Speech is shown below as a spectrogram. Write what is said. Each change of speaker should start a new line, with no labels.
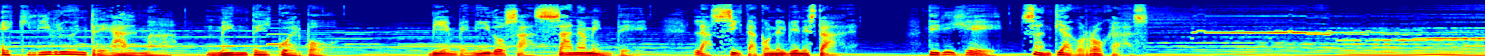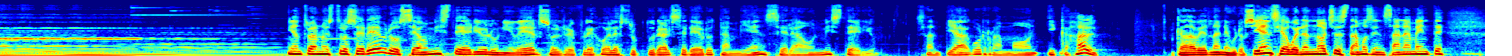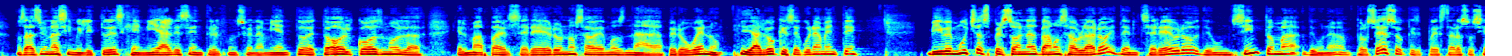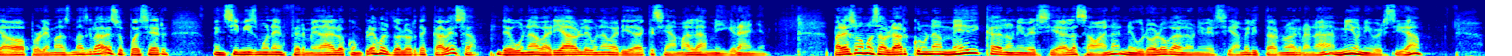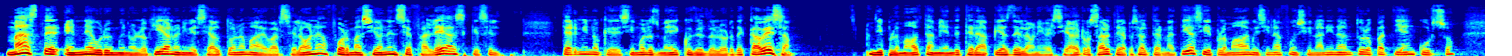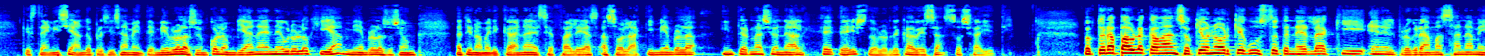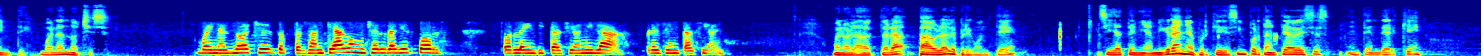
Equilibrio entre alma, mente y cuerpo. Bienvenidos a Sanamente, la cita con el bienestar. Dirige Santiago Rojas.
Mientras nuestro cerebro sea un misterio, el universo, el reflejo de la estructura del cerebro también será un misterio. Santiago, Ramón y Cajal. Cada vez la neurociencia, buenas noches, estamos en Sanamente, nos hace unas similitudes geniales entre el funcionamiento de todo el cosmos, el mapa del cerebro, no sabemos nada, pero bueno, y algo que seguramente Vive muchas personas, vamos a hablar hoy del cerebro, de un síntoma, de un proceso que puede estar asociado a problemas más graves o puede ser en sí mismo una enfermedad de lo complejo, el dolor de cabeza, de una variable, una variedad que se llama la migraña. Para eso vamos a hablar con una médica de la Universidad de La Sabana, neuróloga de la Universidad Militar Nueva Granada, mi universidad, máster en neuroinmunología de la Universidad Autónoma de Barcelona, formación en cefaleas, que es el término que decimos los médicos del dolor de cabeza diplomado también de terapias de la Universidad del Rosario, terapias alternativas y diplomado de medicina funcional y naturopatía en curso que está iniciando precisamente. Miembro de la Asociación Colombiana de Neurología, miembro de la Asociación Latinoamericana de Cefaleas ASOLAC y miembro de la Internacional Headache Dolor de Cabeza Society. Doctora Paula Cabanzo, qué honor, qué gusto tenerla aquí en el programa Sanamente. Buenas noches.
Buenas noches, doctor Santiago. Muchas gracias por, por la invitación y la presentación.
Bueno, la doctora Paula le pregunté si ella tenía migraña, porque es importante a veces entender que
